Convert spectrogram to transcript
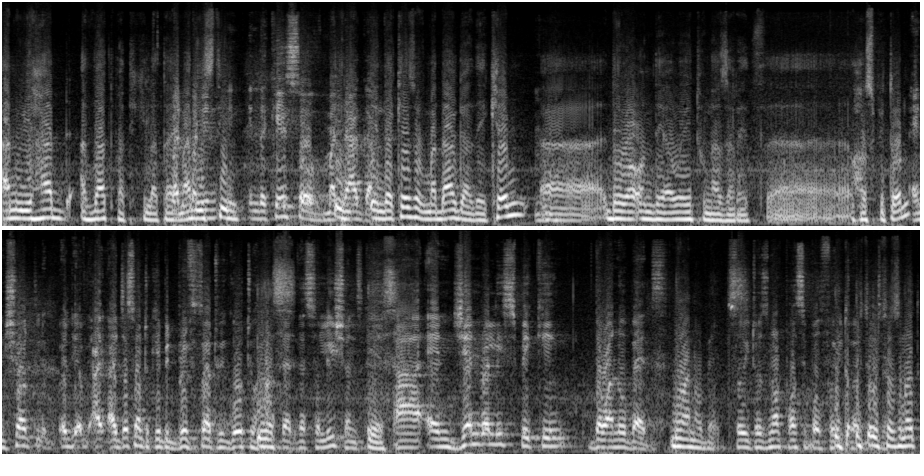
and we had at that particular time. But, and but in, still in, in the case of in, Madaga, in the case of Madaga, they came. Uh, they were on their way to Nazareth uh, Hospital. and shortly, I, I just want to keep it brief so that we go to Yes. the, the solutions. Yes. Uh, and generally speaking, there were no beds. There were no beds. So it was not possible for you it, to it, it was not,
